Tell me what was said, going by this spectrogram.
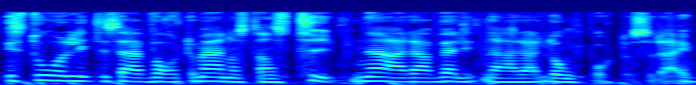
det står lite så här vart de är någonstans, typ nära, väldigt nära, långt bort och sådär.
